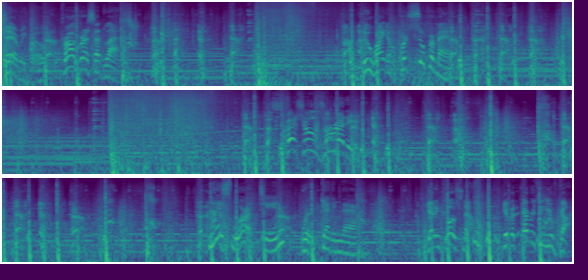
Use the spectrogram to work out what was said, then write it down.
There we go. Progress at last. New item for Superman. Specials ready. Nice work, team. We're getting there. Getting close now. Give it everything you've got.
